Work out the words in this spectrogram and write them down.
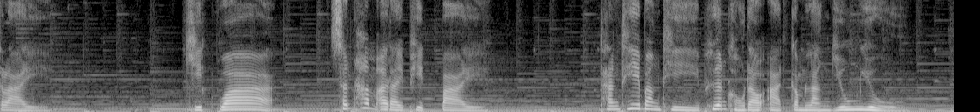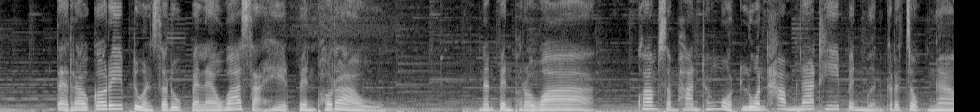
ไกล คิดว่า ฉันทำอะไรผิดไป ทั้งที่บางทีเพื่อนของเราอาจกำลังยุ่งอยู่ แต่เราก็รีบด่วนสรุปไปแล้วว่าสาเหตุเป็นเพราะเรา นั่นเป็นเพราะว่า ความสัมพันธ์ทั้งหมดล้วนทำหน้าที่เป็นเหมือนกระจกเงา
